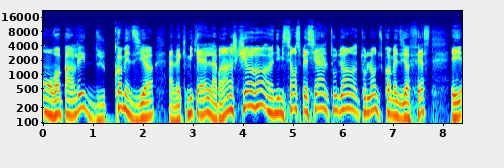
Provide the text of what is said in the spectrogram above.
on va parler du Comédia avec Michael Labranche, qui aura une émission spéciale tout le long, tout le long du Comédia Fest. Et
